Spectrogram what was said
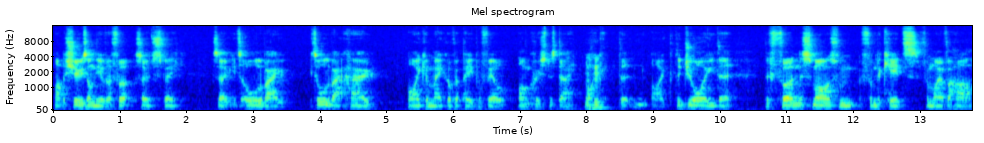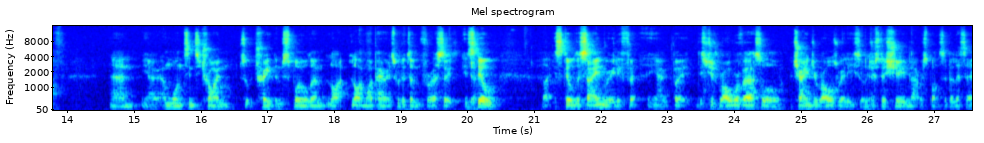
like the shoes on the other foot, so to speak. So it's all about it's all about how I can make other people feel on Christmas Day, like Mhm. the like the joy, the the fun, the smiles from from the kids, from my other half. Um, you know, and wanting to try and sort of treat them, spoil them, like like my parents would have done for us. So it, it's Yeah. still like it's still the same really for you know but it's just role reversal or change of roles really sort of Yeah. just assume that responsibility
